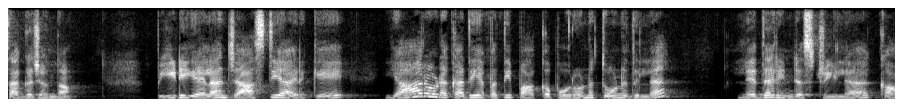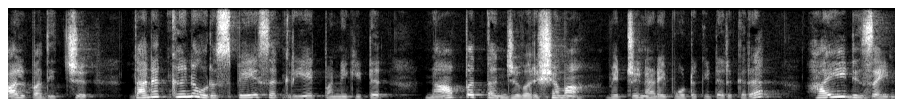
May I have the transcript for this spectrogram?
சகஜம்தான். பீடிகைலாம் ஜாஸ்தியாக இருக்கே யாரோட கதையை பற்றி பார்க்க போகிறோன்னு தோணுதில்ல? லெதர் இண்டஸ்ட்ரியில் கால் பதிச்சு தனக்குன்னு ஒரு ஸ்பேஸை கிரியேட் பண்ணிக்கிட்டு நாற்பத்தஞ்சு வருஷமாக வெற்றி நடை போட்டுக்கிட்டு இருக்கிற ஹை டிசைன்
